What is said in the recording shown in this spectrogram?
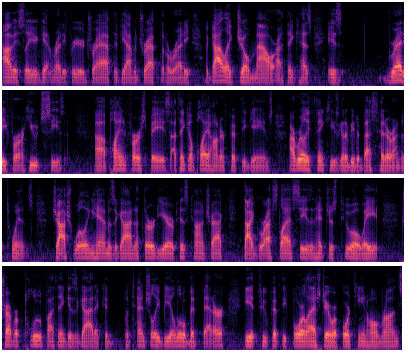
obviously you're getting ready for your draft. If you haven't drafted already, a guy like Joe Mauer, I think, has is ready for a huge season uh, playing first base. I think he'll play 150 games. I really think he's going to be the best hitter on the Twins. Josh Willingham is a guy in the third year of his contract, digressed last season, hit just 208. Trevor Plouffe, I think, is a guy that could potentially be a little bit better. He hit 254 last year with 14 home runs.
